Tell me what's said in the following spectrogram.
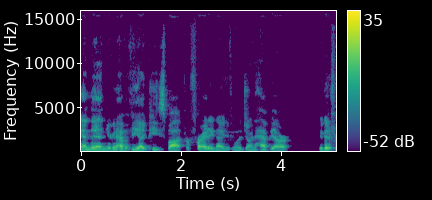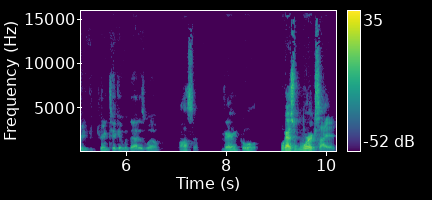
and then you're gonna have a VIP spot for Friday night if you want to join the happy hour. You'll get a free drink ticket with that as well. Awesome. Very cool. Well, guys, we're excited,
